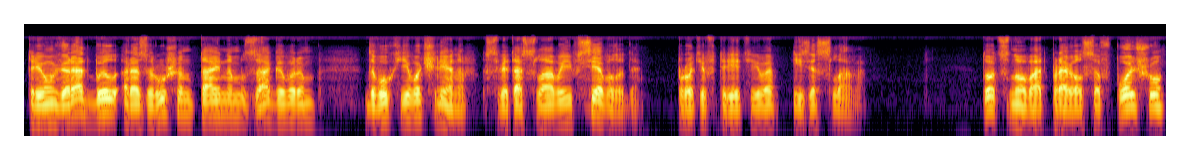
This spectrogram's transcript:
Триумвират был разрушен тайным заговором двух его членов, Святослава и Всеволода, против третьего Изяслава. Тот снова отправился в Польшу,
